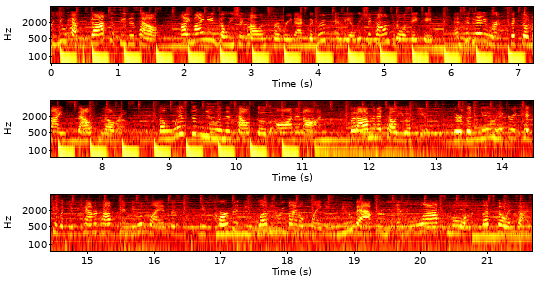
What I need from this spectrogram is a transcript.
You have got to see this house. Hi, my name's Alisha Collins from Remax the Group and the Alisha Collins Real Estate Team, and today we're at 609 South Melrose. The list of new in this house goes on and on, but I'm going to tell you a few. There's a new hickory kitchen with new countertops and new appliances, new carpet, new luxury vinyl planking, new bathrooms, and lots more. Let's go inside.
